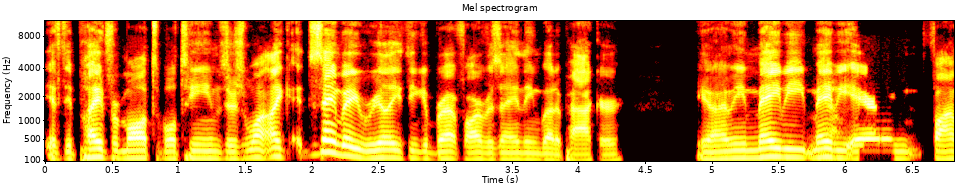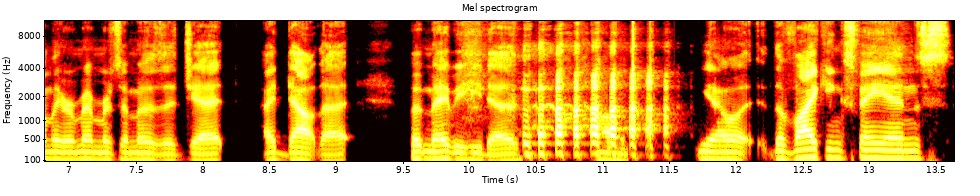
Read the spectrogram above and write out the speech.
if they played for multiple teams, there's one like does anybody really think of Brett Favre as anything but a Packer? You know, what I mean, maybe maybe Aaron fondly remembers him as a Jet. I doubt that, but maybe he does you know, the Vikings fans,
